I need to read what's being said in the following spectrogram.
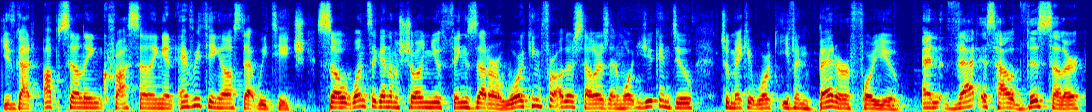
you've got upselling, cross-selling, and everything else that we teach. So once again, I'm showing you things that are working for other sellers and what you can do to make it work even better for you. And that is how this seller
